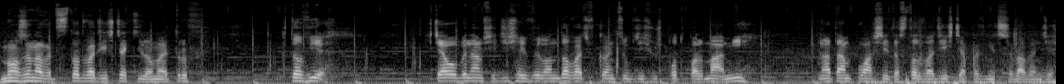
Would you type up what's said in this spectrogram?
może nawet 120 km. Kto wie. Chciałoby nam się dzisiaj wylądować w końcu gdzieś już pod palmami. Na tam właśnie te 120 pewnie trzeba będzie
